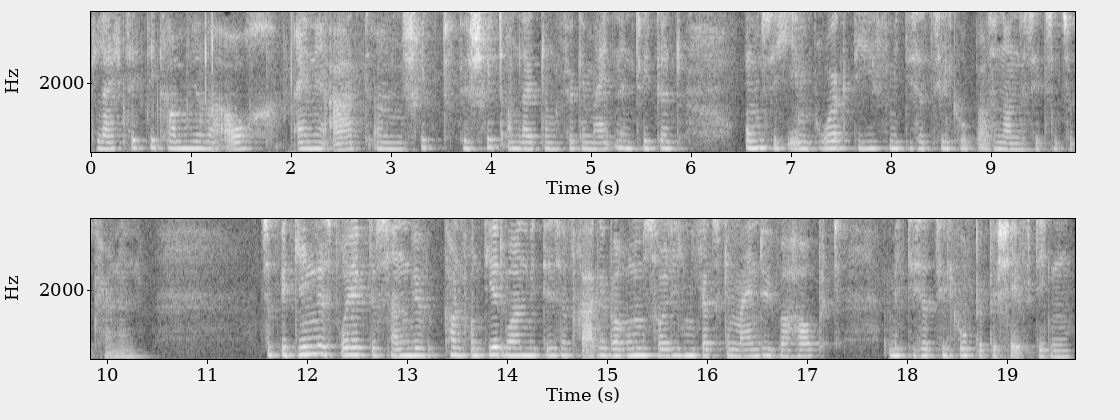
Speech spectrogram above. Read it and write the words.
Gleichzeitig haben wir aber auch eine Art ähm, Schritt für Schritt Anleitung für Gemeinden entwickelt, um sich eben proaktiv mit dieser Zielgruppe auseinandersetzen zu können zu Beginn des Projektes sind wir konfrontiert worden mit dieser Frage, warum soll ich mich als Gemeinde überhaupt mit dieser Zielgruppe beschäftigen.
